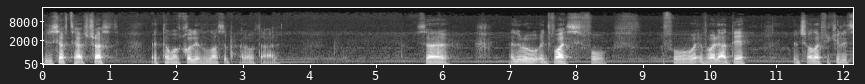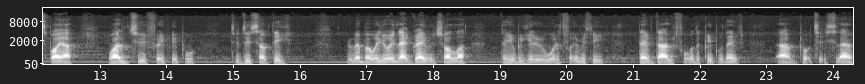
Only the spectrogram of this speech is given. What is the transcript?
You just have to have trust and tawakkul in Allah subhanahu wa ta'ala. So, a little advice for for everyone out there. Inshallah, if you can inspire one, two, three people to do something, remember when you're in that grave, inshallah, then you'll be getting rewarded for everything they've done, for all the people they've um, brought to Islam.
